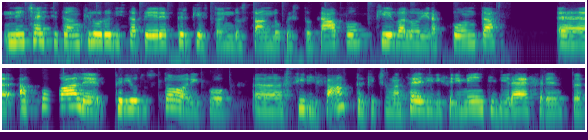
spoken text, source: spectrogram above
necessitano anche loro di sapere perché sto indossando questo capo, che valori racconta, eh, a quale periodo storico eh, si rifà, perché c'è una serie di riferimenti, di reference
